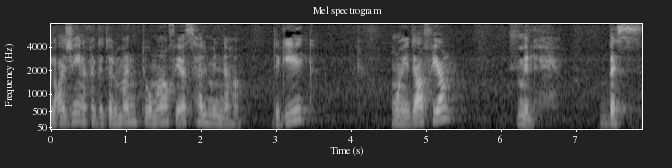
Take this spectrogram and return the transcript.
العجينة حقت المنتو ما في أسهل منها. دقيق موية دافية ملح. بس.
